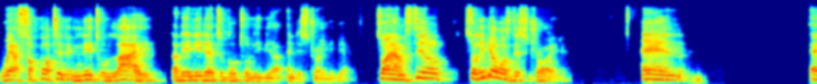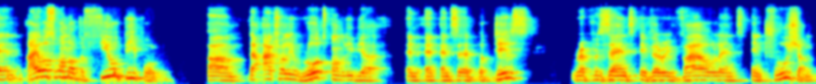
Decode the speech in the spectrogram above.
were supporting the NATO lie that they needed to go to Libya and destroy Libya. So I am still, so Libya was destroyed. And, and I was one of the few people um, that actually wrote on Libya and, and, and said, but this represents a very violent intrusion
